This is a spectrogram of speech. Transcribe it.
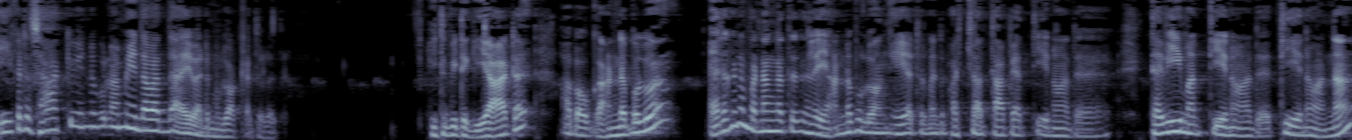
ඒකට සාක්ෂි වෙන්න පුළුවන් මේ දවස් 10 වැඩමුළුවක් ඇතුළත. හිත පිට ගියාට අපව ගන්න පුළුවන් අරගෙන පටන් ගත්ත තැන යන්න පුළුවන් ඒ අතරමැද පශ්චාත්තාවපයක් තියනවාද? තැවීමක් තියනවාද? තියෙනවා නම්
